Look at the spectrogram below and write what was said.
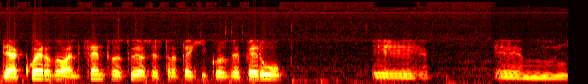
De acuerdo al Centro de Estudios Estratégicos de Perú, eh, em,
